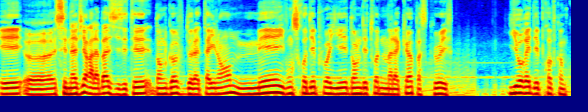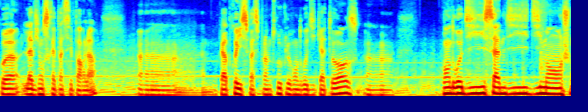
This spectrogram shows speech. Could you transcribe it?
et euh, ces navires, à la base, ils étaient dans le golfe de la Thaïlande, mais ils vont se redéployer dans le détroit de Malacca parce qu'il y aurait des preuves comme quoi l'avion serait passé par là. Euh, donc après, il se passe plein de trucs le vendredi 14. Euh, vendredi, samedi, dimanche,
